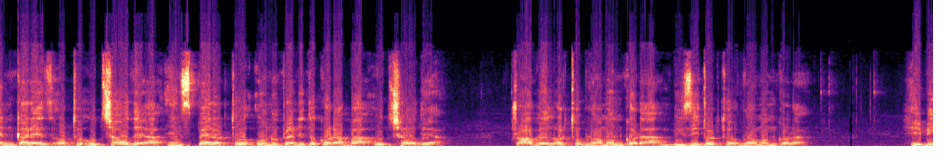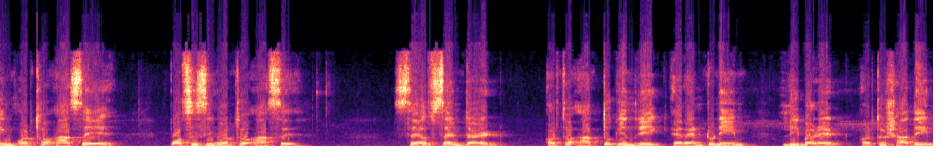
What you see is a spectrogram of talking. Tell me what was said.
এনকারেজ অর্থ উৎসাহ দেয়া ইন্সপায়ার অর্থ অনুপ্রাণিত করা বা উৎসাহ দেয়া ট্রাভেল অর্থ ভ্রমণ করা ভিজিট অর্থ ভ্রমণ করা হেভিং অর্থ আছে প্রসেসিং অর্থ আছে সেলফ সেন্টার্ড অর্থ আত্মকেন্দ্রিক এর অ্যান্টোনিম লিবারেট, অর্থ স্বাধীন।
